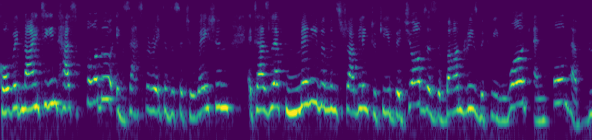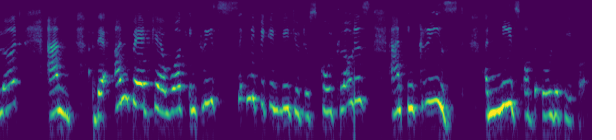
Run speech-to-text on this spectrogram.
COVID 19 has further exasperated the situation. It has left many women struggling to keep their jobs as the boundaries between work and home have blurred, and their unpaid care work increased significantly due to school closures and increased uh, needs of the older people.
